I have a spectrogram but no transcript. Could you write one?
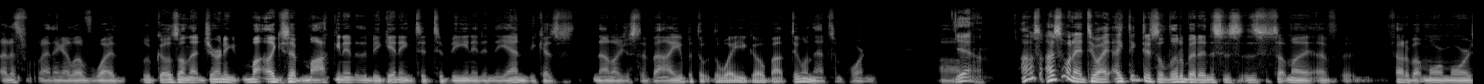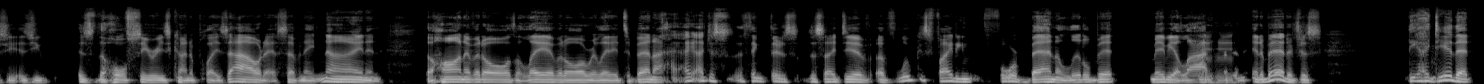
that's I think I love why Luke goes on that journey, like you said, mocking it at the beginning to to being it in the end because not only just the value, but the, the way you go about doing that's important. Uh, Yeah. I also, I also want to add too. I, I think there's a little bit, and this is this is something I, I've uh, thought about more and more as you as you as the whole series kind of plays out at seven, eight, nine, and the haunt of it all, the lay of it all, related to Ben. I I, I just think there's this idea of of Luke is fighting for Ben a little bit, maybe a lot, Mhm. in, in a bit of just the idea that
